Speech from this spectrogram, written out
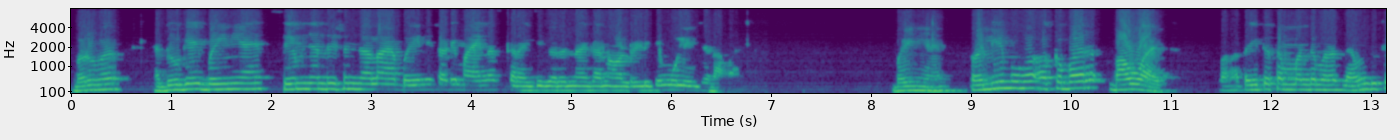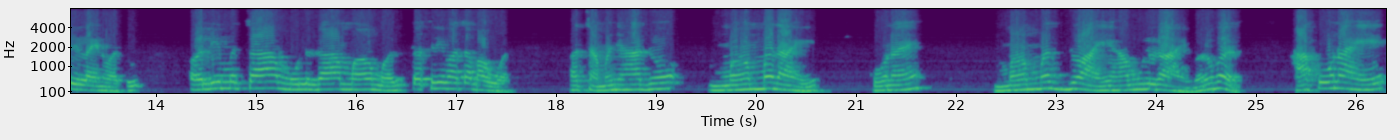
बरोबर? या दोघेही बहिणी आहेत. सेम जनरेशन झाला या बहिणीसाठी मायनस करायची गरज नाही कारण ऑलरेडी ते मुलींचे नाव आहे. बहिणी आहेत. अलीम व अकबर भाऊ आहेत. पण आता इथे संबंध म्हणत नाही म्हणून दुसरी लाईन वाचू. अलीमचा मुलगा महमद तस्लिमाचा भाऊ आहे. अच्छा म्हणजे हा जो महम्मद आहे कोण आहे? महम्मद जो आहे हा मुलगा आहे बरोबर? हा कोण आहे?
